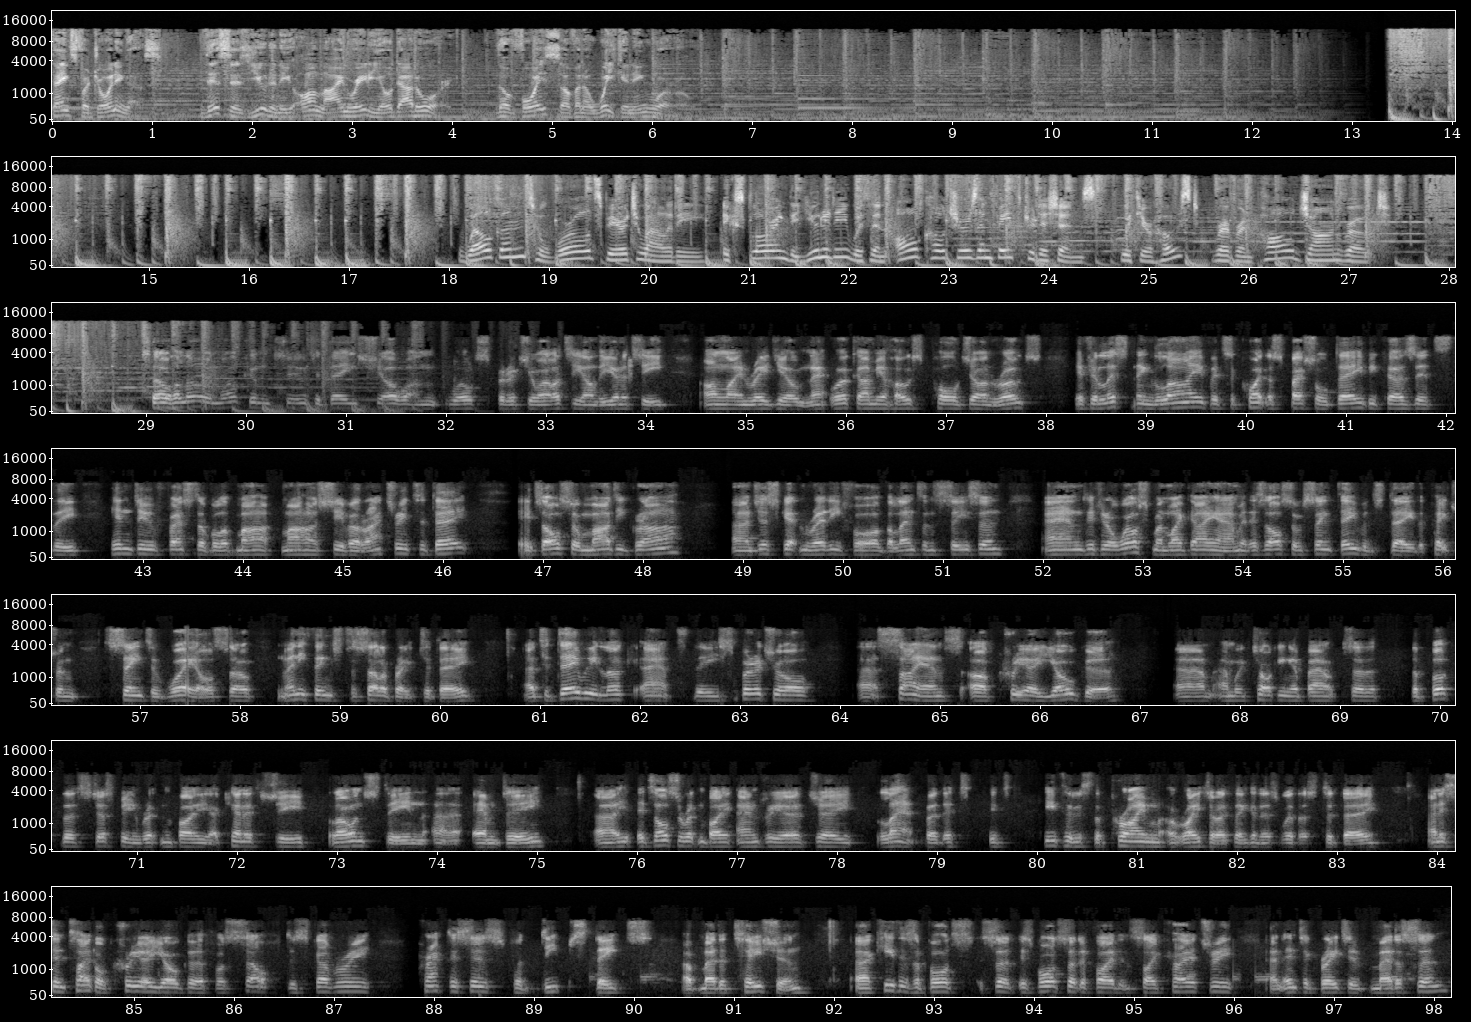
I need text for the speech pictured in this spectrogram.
Thanks for joining us. This is UnityOnlineRadio.org, the voice of an awakening world. Welcome to World Spirituality, exploring the unity within all cultures and faith traditions, with your host, Reverend Paul John Roach. So, hello and welcome to today's show on World Spirituality on the Unity Online Radio Network. I'm your host, Paul John Roach. If you're listening live, it's a quite a special day because it's the Hindu festival of Mah- Mahashivaratri today. It's also Mardi Gras, uh, just getting ready for the Lenten season. And if you're a Welshman like I am, it is also St. David's Day, the patron saint of Wales. So many things to celebrate today. Uh, today we look at the spiritual uh, science of Kriya Yoga, um, and we're talking about uh, the, the, book that's just been written by uh, Kenneth G. Lowenstein, MD. Uh, it's also written by Andrea J. Lett, but it's it's Keith who's the prime writer, I think, and is with us today. And it's entitled Kriya Yoga for Self-Discovery practices for deep states of meditation. Uh, Keith is board is board certified in psychiatry and integrative medicine.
